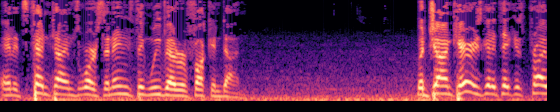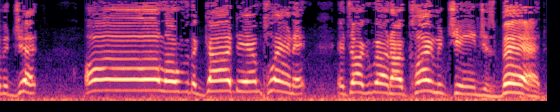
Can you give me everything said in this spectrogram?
and it's 10 times worse than anything we've ever fucking done. But John Kerry's going to take his private jet all over the goddamn planet and talk about how climate change is bad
